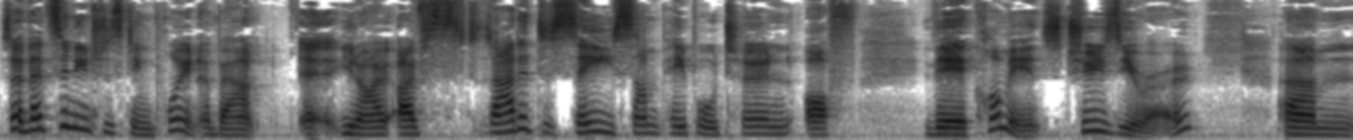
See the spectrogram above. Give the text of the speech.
So that's an interesting point about, uh, you know, I, I've started to see some people turn off their comments to zero. Um,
